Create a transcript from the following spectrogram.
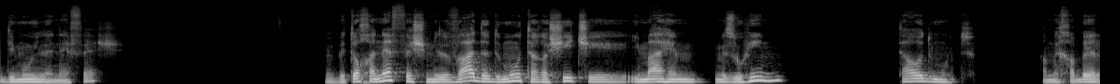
דימוי לנפש, ובתוך הנפש, מלבד הדמות הראשית שעימה הם מזוהים, הייתה עוד דמות, המחבל.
